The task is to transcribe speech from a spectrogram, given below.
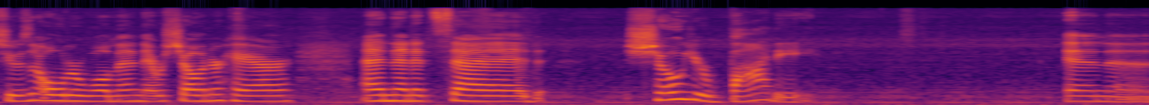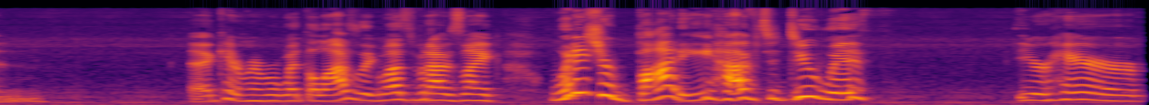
She was an older woman. They were showing her hair. And then it said, show your body. And then I can't remember what the last thing was, but I was like, what does your body have to do with your hair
